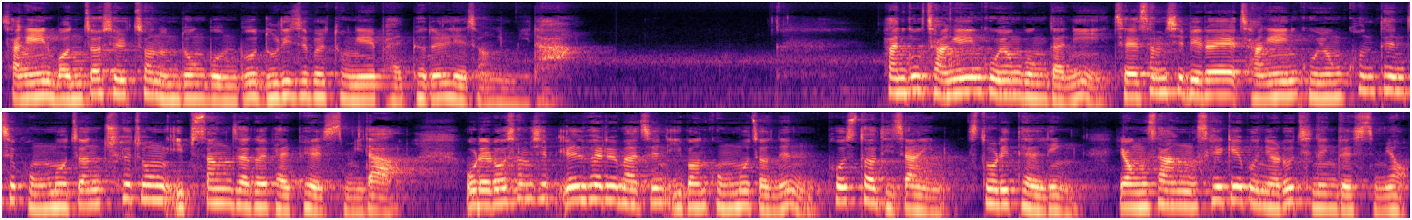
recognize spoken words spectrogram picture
장애인 먼저 실천 운동본부 누리집을 통해 발표될 예정입니다. 한국장애인 고용공단이 제31회 장애인 고용 콘텐츠 공모전 최종 입상작을 발표했습니다. 올해로 31회를 맞은 이번 공모전은 포스터 디자인, 스토리텔링, 영상 3개 분야로 진행됐으며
